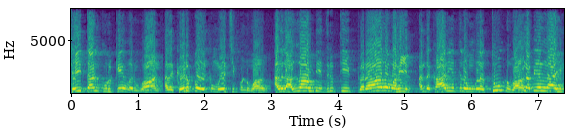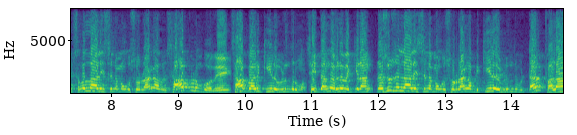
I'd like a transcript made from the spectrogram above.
ஷைத்தான் குறுக்கே வருவான். அதை கெடுப்பதற்கு முயற்சி பண்ணுவான். அதுல அல்லாஹ்வுடைய திருப்தியை பெறாத வகையில் அந்த காரியத்துல உங்களை தூண்டுவான். நபிகள் நாயகம் ஸல்லல்லாஹு அலைஹி வஸல்லம் அவங்க சொல்றாங்க அவர் சாப்பிடும் போது சாப்பாடு கீழே விழுந்துருமா? ஷைத்தான் தான் விழ வைக்கிறான். ரசூலுல்லாஹி அலைஹி வஸல்லம் அவங்க சொல்றாங்க அப்படி கீழே விழுந்து விட்டால் ஃபலா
